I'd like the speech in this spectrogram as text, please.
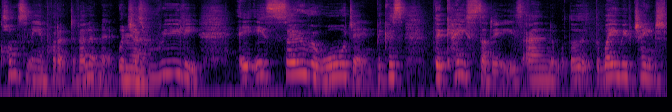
constantly in product development which is really it is so rewarding because the case studies and the, the way we've changed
